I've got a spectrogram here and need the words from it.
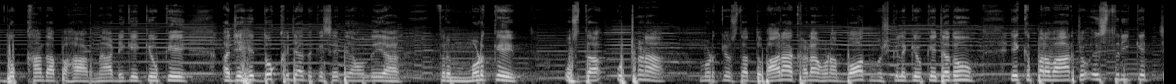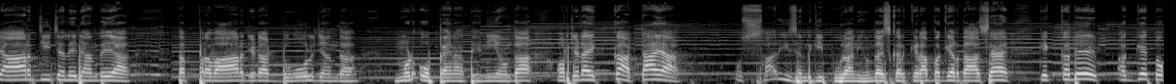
ਦੁੱਖਾਂ ਦਾ ਪਹਾੜ ਨਾ ਡਿਗੇ, ਕਿਉਂਕਿ ਅਜਿਹੇ ਦੁੱਖ ਜਦ ਕਿਸੇ ਤੇ ਆਉਂਦੇ ਆ, ਫਿਰ ਮੁੜ ਕੇ ਉਸ ਦਾ ਉੱਠਣਾ ਮੁੜ ਕੇ ਉਸ ਦਾ ਦੁਬਾਰਾ ਖੜਾ ਹੋਣਾ ਬਹੁਤ ਮੁਸ਼ਕਿਲ ਹੈ, ਕਿਉਂਕਿ ਜਦੋਂ ਇੱਕ ਪਰਿਵਾਰ ਚੋਂ ਇਸ ਤਰੀਕੇ ਚਾਰ ਜੀ ਚਲੇ ਜਾਂਦੇ ਆ, ਤਾਂ ਪਰਿਵਾਰ ਜਿਹੜਾ ਡੋਲ ਜਾਂਦਾ, ਮੁੜ ਉਹ ਪੈਰਾਂ ਤੇ ਨਹੀਂ ਆਉਂਦਾ ਔਰ ਜਿਹੜਾ ਇੱਕ ਘਾਟਾ ਆ, ਉਹ ਸਾਰੀ ਜ਼ਿੰਦਗੀ ਪੂਰਾ ਨਹੀਂ ਹੁੰਦਾ। ਇਸ ਕਰਕੇ ਰੱਬ ਅੱਗੇ ਅਰਦਾਸ ਹੈ ਕਿ ਕਦੇ ਅੱਗੇ ਤੋਂ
